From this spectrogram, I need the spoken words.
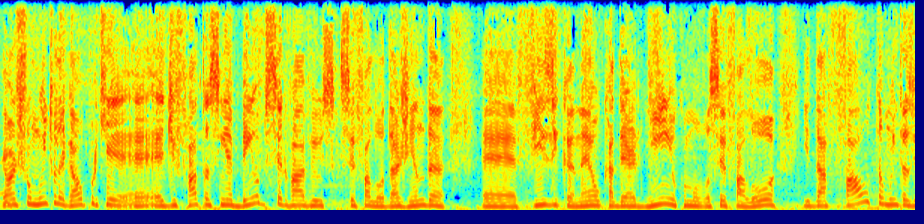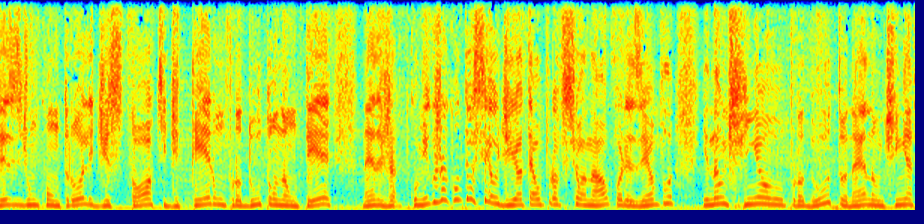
Eu acho muito legal porque é, é, de fato assim, é bem observável isso que você falou da agenda é, física, né? O caderninho, como você falou, e da falta muitas vezes de um controle de estoque, de ter um produto ou não ter, né? Já, comigo já aconteceu de ir até um profissional, por exemplo, e não tinha o produto, né? Não tinha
